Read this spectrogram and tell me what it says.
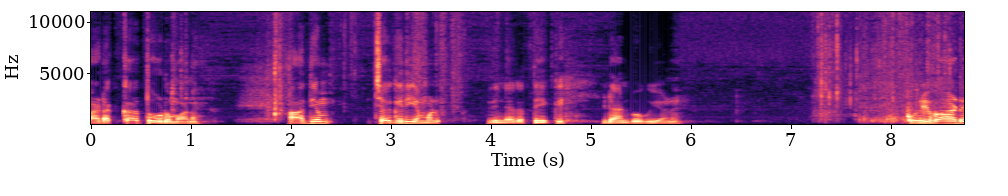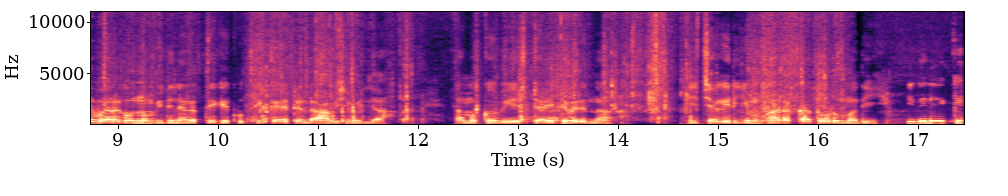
അടക്കാത്തോടുമാണ്. ആദ്യം ചകിരി നമ്മൾ ഇതിന്റെ അകത്തേക്ക് ഇടാൻ പോകുകയാണ്. ഒരുപാട് വിറകൊന്നും ഇതിനകത്തേക്ക് കുത്തിക്കയറ്റേണ്ട ആവശ്യമില്ല. നമുക്ക് വേസ്റ്റായിട്ട് വരുന്ന ഈ ചകിരിയും അടക്കാത്തോടും മതി. ഇതിലേക്ക്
